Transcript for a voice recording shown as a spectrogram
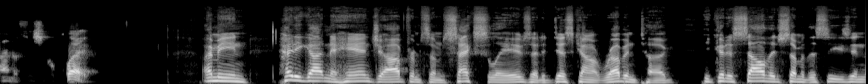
kind of physical play. I mean, had he gotten a hand job from some sex slaves at a discount rub and tug, he could have salvaged some of the season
